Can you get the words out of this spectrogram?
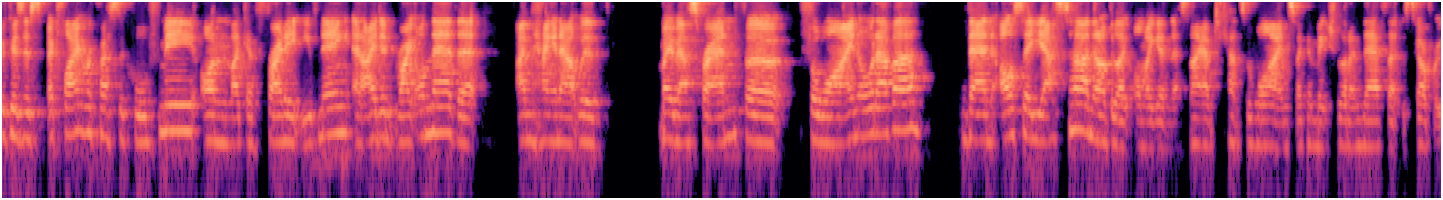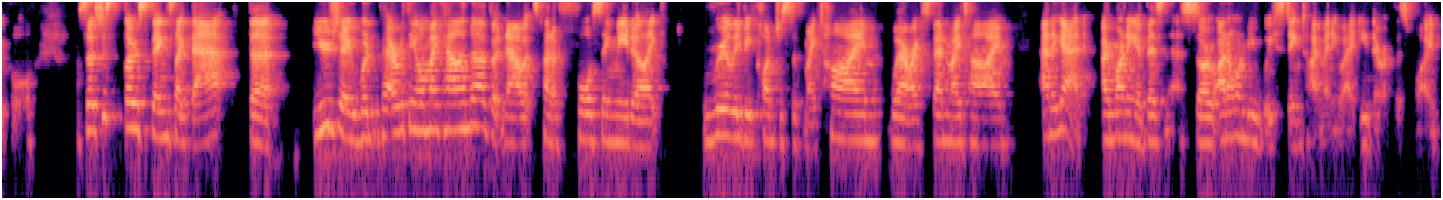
because if a client requests a call for me on like a Friday evening and I didn't write on there that I'm hanging out with my best friend for for wine or whatever, then I'll say yes to her and then I'll be like, oh my goodness, now I have to cancel wine so I can make sure that I'm there for that discovery call. So it's just those things like that that usually wouldn't put everything on my calendar, but now it's kind of forcing me to like really be conscious of my time, where I spend my time. And again, I'm running a business, so I don't want to be wasting time anyway either at this point.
